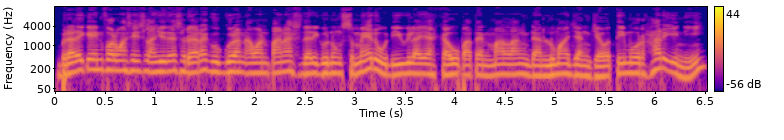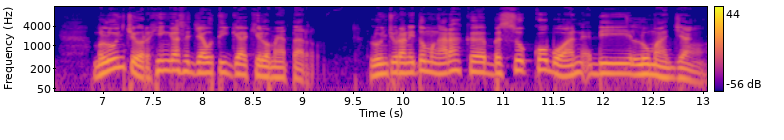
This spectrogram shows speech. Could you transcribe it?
Beralih ke informasi selanjutnya, saudara guguran awan panas dari Gunung Semeru di wilayah Kabupaten Malang dan Lumajang, Jawa Timur hari ini meluncur hingga sejauh 3 km. Luncuran itu mengarah ke Besuk Koboan di Lumajang.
